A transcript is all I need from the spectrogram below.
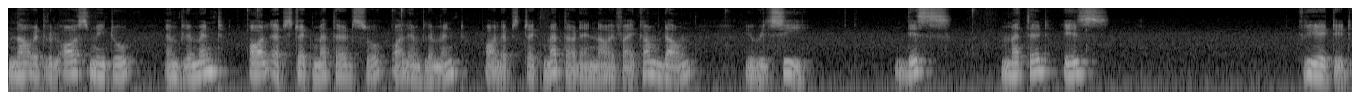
now. It will ask me to implement all abstract methods so I'll implement all abstract method. And now if I come down you will see this method is created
